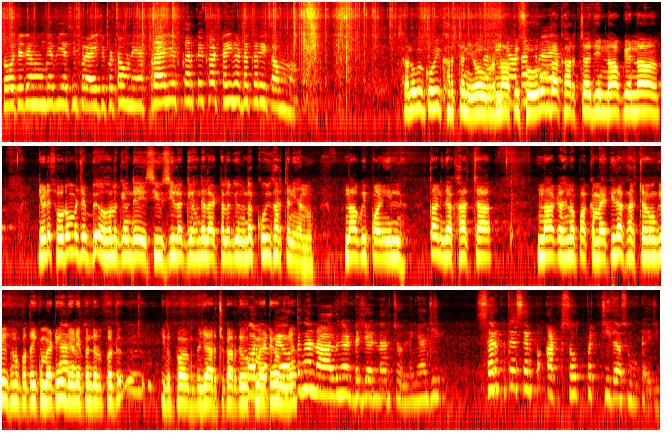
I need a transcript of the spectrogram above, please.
ਸੋਚਦੇ ਹੋਵੋਗੇ ਵੀ ਅਸੀਂ ਪ੍ਰਾਈਜ਼ ਘਟਾਉਣੇ ਆ। ਪ੍ਰਾਈਜ਼ ਇਸ ਕਰਕੇ ਘੱਟ ਹੀ ਸਾਡਾ ਘਰੇ ਕੰਮ ਆ। ਸਾਨੂੰ ਕੋਈ ਕੋਈ ਖਰਚਾ ਨਹੀਂ ਅਸੀਂ ਨਾ ਕੋਈ ਸ਼ੋਰੂਮ ਦਾ ਖਰਚਾ ਜੀ ਨਾ ਕੋਈ ਨਾ ਜਿਹੜੇ ਸ਼ੋਰੂਮ 'ਚ ਉਹ ਲੱਗੇ ਹੁੰਦੇ ਏਸੀ ਯੂਸੀ ਲੱਗੇ ਹੁੰਦੇ ਲਾਈਟਾਂ ਲੱਗੇ ਹੁੰਦਾ ਕੋਈ ਖਰਚਾ ਨਹੀਂ ਸਾਨੂੰ। ਨਾ ਕੋਈ ਪਾਣੀ ਧਾਣੀ ਦਾ ਖਰਚਾ ਨਾ ਕਿਸੇ ਨੂੰ ਆਪਾਂ ਕਮੇਟੀ ਦਾ ਖਰਚਾ ਕਿਉਂਕਿ ਤੁਹਾਨੂੰ ਪਤਾ ਹੀ ਕਮੇਟੀ ਨੂੰ ਦੇਣੇ ਪੈਂਦੇ ਪਰ ਜਦੋਂ ਆਪਾਂ ਬਾਜ਼ਾਰ 'ਚ ਕਰਦੇ ਹਾਂ ਕਮੇਟੀਆਂ ਹੁੰਦੀਆਂ। ਨਾਲ ਦੀਆਂ ਡਿਜ਼ਾਈਨਰ ਚੁੰਨੀਆਂ ਜੀ। ਸਿਰਫ ਤੇ ਸਿਰਫ 825 ਦਾ ਸੂਟ ਹੈ ਜੀ।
